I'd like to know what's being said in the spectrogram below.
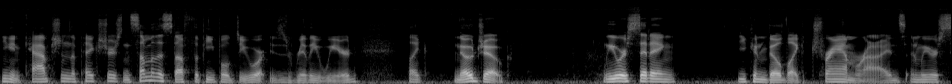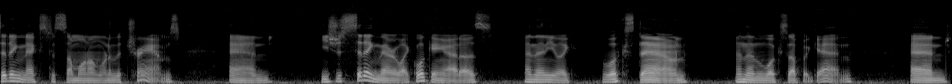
You can caption the pictures and some of the stuff the people do are, is really weird. Like no joke. We were sitting you can build like tram rides and we were sitting next to someone on one of the trams and he's just sitting there like looking at us and then he like looks down and then looks up again and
